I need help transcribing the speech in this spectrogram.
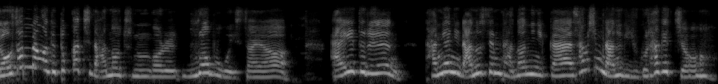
여섯 명한테 똑같이 나눠주는 거를 물어보고 있어요. 아이들은 당연히 나눗셈 단원이니까 30 나누기 6을 하겠죠.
